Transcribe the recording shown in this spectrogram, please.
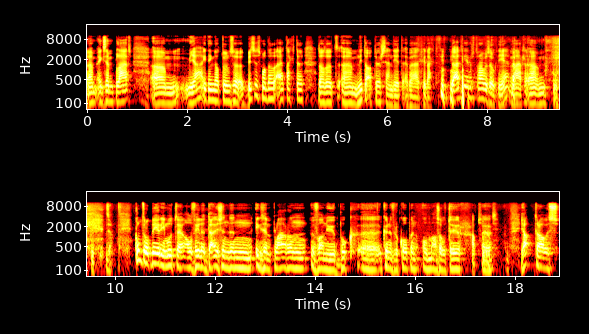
um, exemplaar. Um, ja, ik denk dat toen ze het businessmodel uitdachten, dat het um, niet de auteurs zijn die het hebben uitgedacht. De uitgevers trouwens ook niet, hè, maar... Zo. Komt erop neer, je moet uh, al vele duizenden exemplaren van uw boek uh, kunnen verkopen om als auteur... Absoluut. Uh, ja, trouwens,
